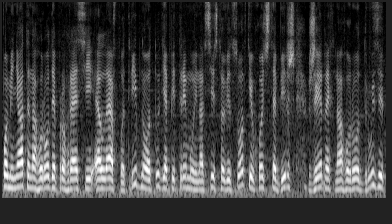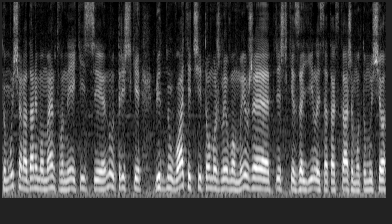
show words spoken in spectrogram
поміняти нагороди прогресії ЛФ потрібно. От тут я підтримую на всі 100%. Хочеться більш жирних нагород, друзі, тому що на даний момент вони якісь е, ну трішки біднуваті, чи то можливо ми вже трішки заїлися, так скажемо, тому що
